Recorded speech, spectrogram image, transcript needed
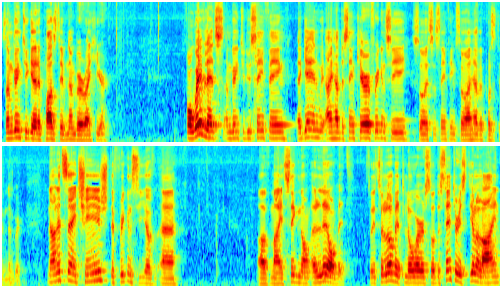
so I'm going to get a positive number right here. For wavelets, I'm going to do same thing. Again, we, I have the same carrier frequency, so it's the same thing, so I have a positive number. Now let's say I change the frequency of, uh, of my signal a little bit. So it's a little bit lower, so the center is still aligned,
